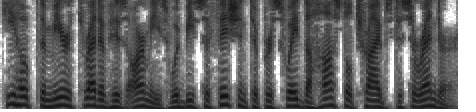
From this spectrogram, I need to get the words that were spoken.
he hoped the mere threat of his armies would be sufficient to persuade the hostile tribes to surrender.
